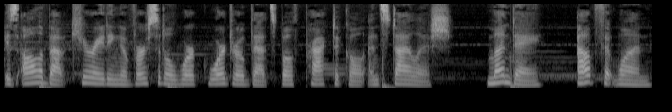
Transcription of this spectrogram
is all about curating a versatile work wardrobe that's both practical and stylish. Monday, Outfit 1.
